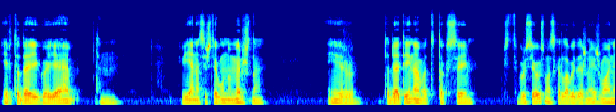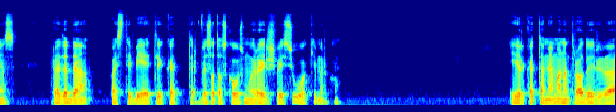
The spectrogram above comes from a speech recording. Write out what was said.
Ir tada, jeigu jie ten vienas iš tėvų numiršta ir tada ateina vat, toksai stiprus jausmas, kad labai dažnai žmonės pradeda pastebėti, kad tarp viso to skausmo yra ir šviesių akimirkų. Ir kad tame, man atrodo, ir yra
